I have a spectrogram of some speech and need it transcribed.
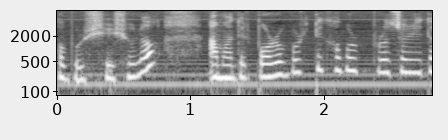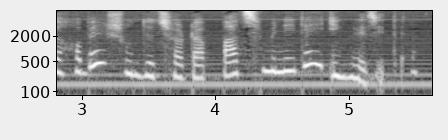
খবর শেষ হলো। আমাদের পরবর্তী খবর প্রচারিত হবে সন্ধ্যে ছটা পাঁচ মিনিটে ইংরেজিতে।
